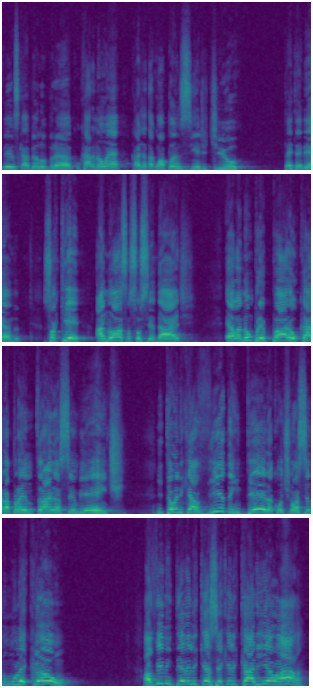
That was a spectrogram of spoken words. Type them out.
Veio os cabelos brancos. O cara não é, o cara já está com uma pancinha de tio. Tá entendendo? Só que a nossa sociedade, ela não prepara o cara para entrar nesse ambiente. Então ele quer a vida inteira continuar sendo um molecão. A vida inteira ele quer ser aquele carinha lá.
